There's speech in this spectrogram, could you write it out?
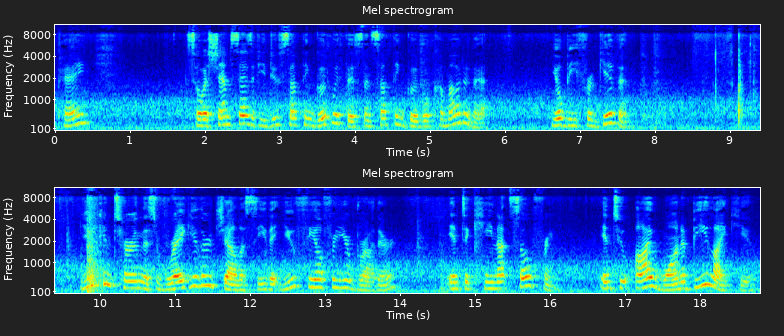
Okay? So Hashem says if you do something good with this, then something good will come out of it. You'll be forgiven. You can turn this regular jealousy that you feel for your brother into Kinat Sofrim, into I want to be like you.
